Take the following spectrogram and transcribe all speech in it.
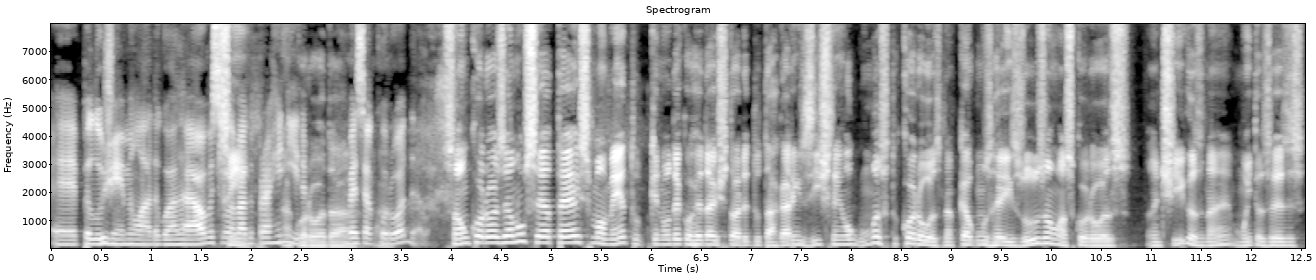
É, pelo gêmeo lá da Guarda Real, vai ser levado pra Renira. Vai ser a coroa é. dela. São coroas, eu não sei até esse momento, porque no decorrer da história do Targaryen existem algumas coroas, né? Porque alguns reis usam as coroas antigas, né? Muitas vezes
